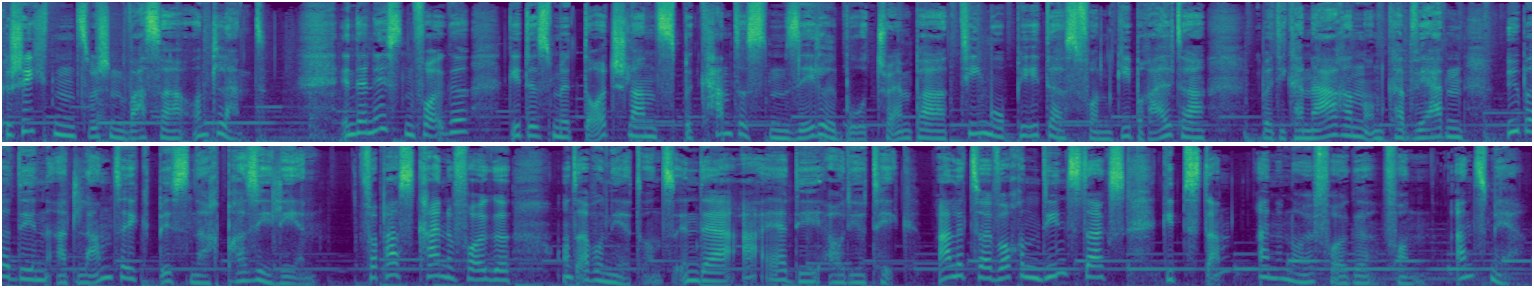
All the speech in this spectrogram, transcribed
Geschichten zwischen Wasser und Land. In der nächsten Folge geht es mit Deutschlands bekanntestem Segelboot-Tramper Timo Peters von Gibraltar über die Kanaren und Kapverden über den Atlantik bis nach Brasilien. Verpasst keine Folge und abonniert uns in der ARD Audiothek. Alle zwei Wochen dienstags gibt's dann eine neue Folge von Ans Meer.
